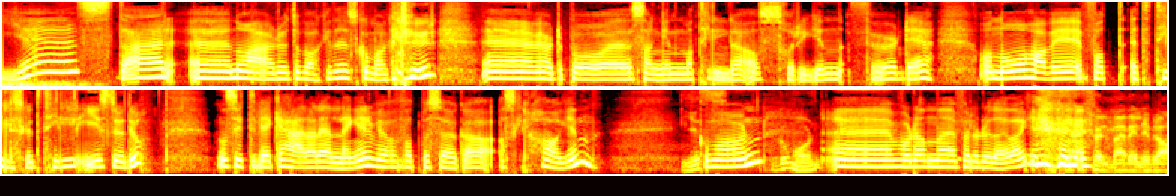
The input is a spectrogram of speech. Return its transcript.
Yes, der. Eh, nå er du tilbake til skomakertur. Eh, vi hørte på eh, sangen 'Mathilde' av Sorgen før det. Og nå har vi fått et tilskudd til i studio. Nå sitter vi ikke her alene lenger. Vi har fått besøk av Askild Hagen. Yes. God morgen. God morgen. Eh, hvordan eh, føler du deg i dag? Jeg føler meg veldig bra.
